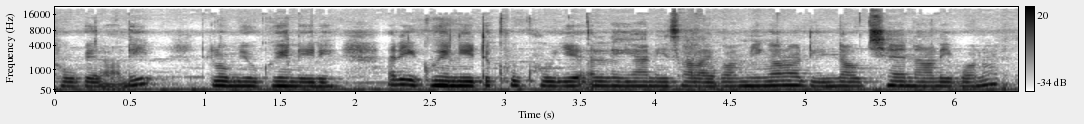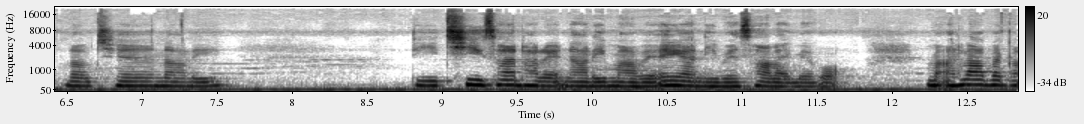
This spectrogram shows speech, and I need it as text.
ထိုးခဲ့တာလေဒီလိုမျိုးခွင်းလေးတွေအဲ့ဒီခွင်းလေးတစ်ခုခုရဲ့အလယ်ကနေစားလိုက်ပါမြင်ကတော့ဒီနောက်ချမ်းသားလေးပေါ့နော်နောက်ချမ်းသားလေးဒီခြီစားထားတဲ့နားလေးမှာပဲအဲ့ရနေပဲစားလိုက်မယ်ပေါ့မအလှဘက်က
